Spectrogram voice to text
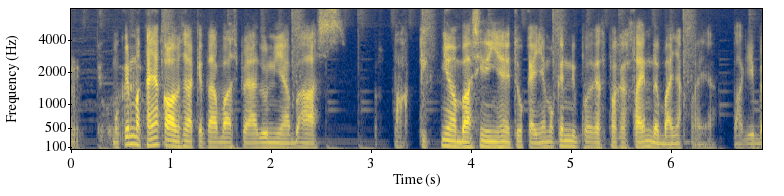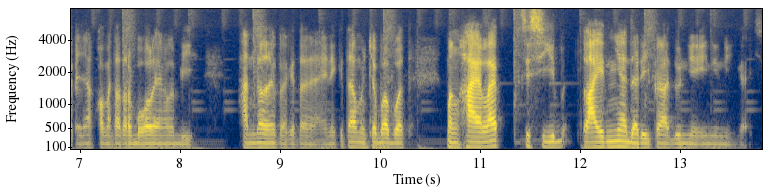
mungkin makanya kalau misalnya kita bahas Piala Dunia bahas taktiknya bahas ininya itu kayaknya mungkin di podcast podcast lain udah banyak lah ya lagi banyak komentator bola yang lebih handal daripada kita nah ini kita mencoba buat meng-highlight sisi lainnya dari Piala Dunia ini nih guys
